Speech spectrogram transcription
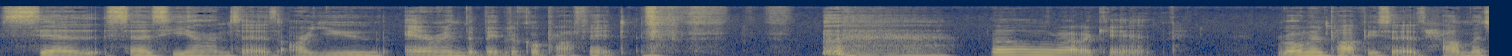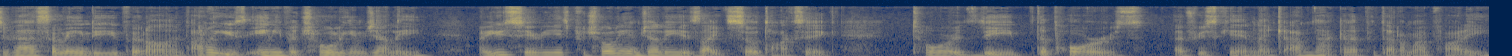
Says, says Heon says, Are you Aaron the biblical prophet? oh, God, I can't. Roman Poppy says, How much Vaseline do you put on? I don't use any petroleum jelly. Are you serious? Petroleum jelly is like so toxic towards the, the pores. of your skin. Like I'm not gonna put that on my body.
